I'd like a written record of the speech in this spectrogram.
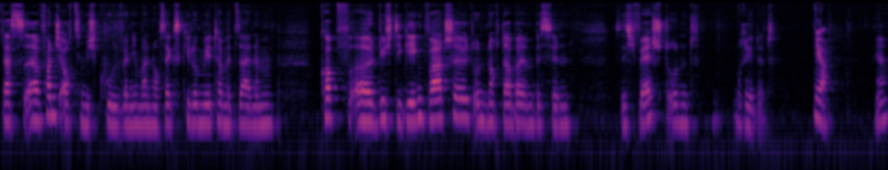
das äh, fand ich auch ziemlich cool, wenn jemand noch sechs Kilometer mit seinem Kopf äh, durch die Gegend watschelt und noch dabei ein bisschen sich wäscht und redet. Ja. Ja?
